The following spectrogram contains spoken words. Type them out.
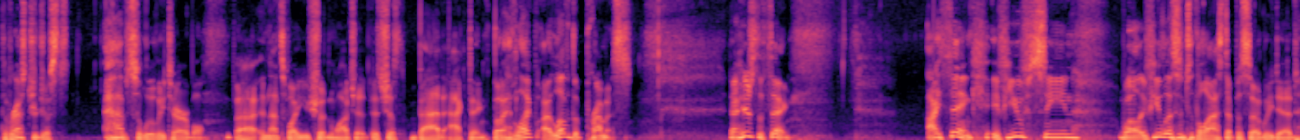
The rest are just absolutely terrible, uh, and that's why you shouldn't watch it. It's just bad acting. But I like I love the premise. Now here's the thing. I think if you've seen well, if you listen to the last episode we did,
